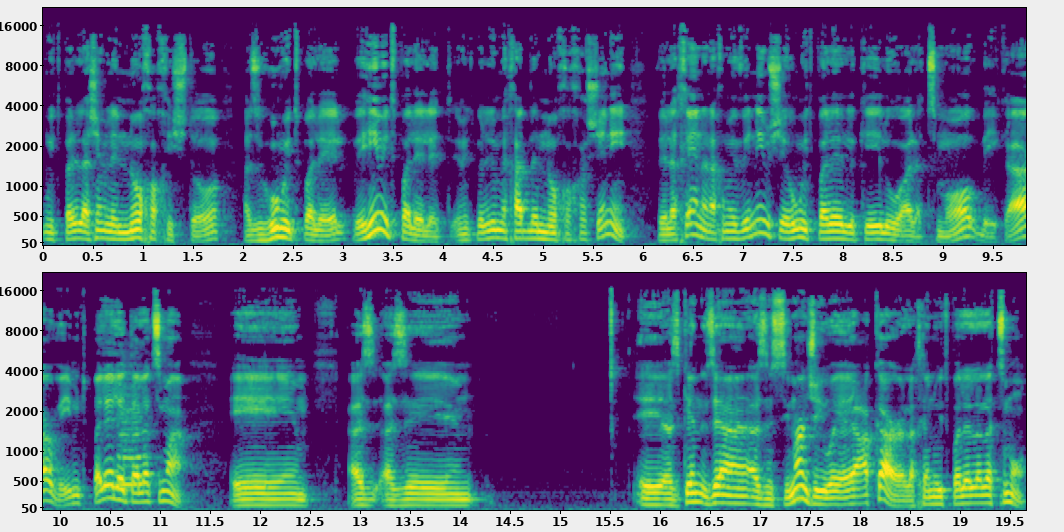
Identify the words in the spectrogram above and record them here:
מתפלל להשם לנוכח אשתו, אז הוא מתפלל והיא מתפללת, הם מתפללים אחד לנוכח השני, ולכן אנחנו מבינים שהוא מתפלל כאילו על עצמו בעיקר, והיא מתפללת על עצמה. אמ, אז, אז, אמ, אה, אז כן, זה, אז סימן שהוא היה עקר, לכן הוא התפלל על עצמו.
